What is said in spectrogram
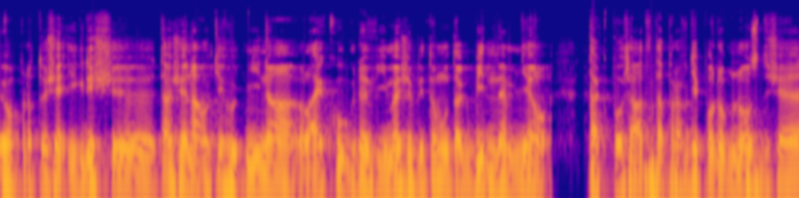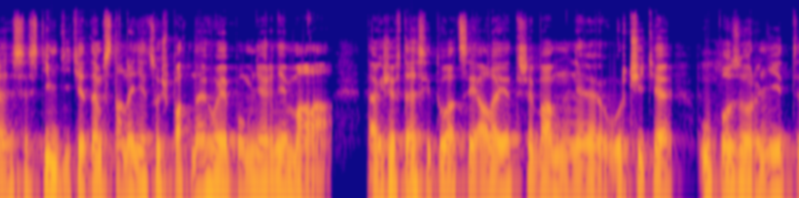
Jo, protože i když eh, ta žena otěhotní na léku, kde víme, že by tomu tak být nemělo, tak pořád ta pravděpodobnost, že se s tím dítětem stane něco špatného, je poměrně malá. Takže v té situaci ale je třeba eh, určitě upozornit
